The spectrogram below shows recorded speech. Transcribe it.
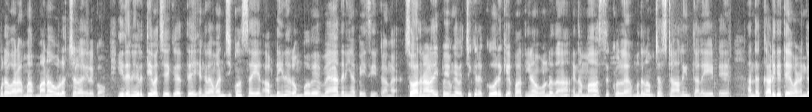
கூட வராமல் மன உளைச்சலாக இருக்கும். இதை நிறுத்தி வச்சிருக்கிறது எங்களை வஞ்சிக்கும் செயல் அப்படின்னு ரொம்பவே வேதனையாக பேசியிருக்காங்க. ஸோ அதனால் இப்போ இவங்க வச்சுக்கிற கோரிக்கையை பார்த்தீங்கன்னா ஒன்று தான் இந்த மாதத்துக்குள்ளே முதலமைச்சர் ஸ்டாலின் தலையிட்டு அந்த கடிதத்தை வழங்க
